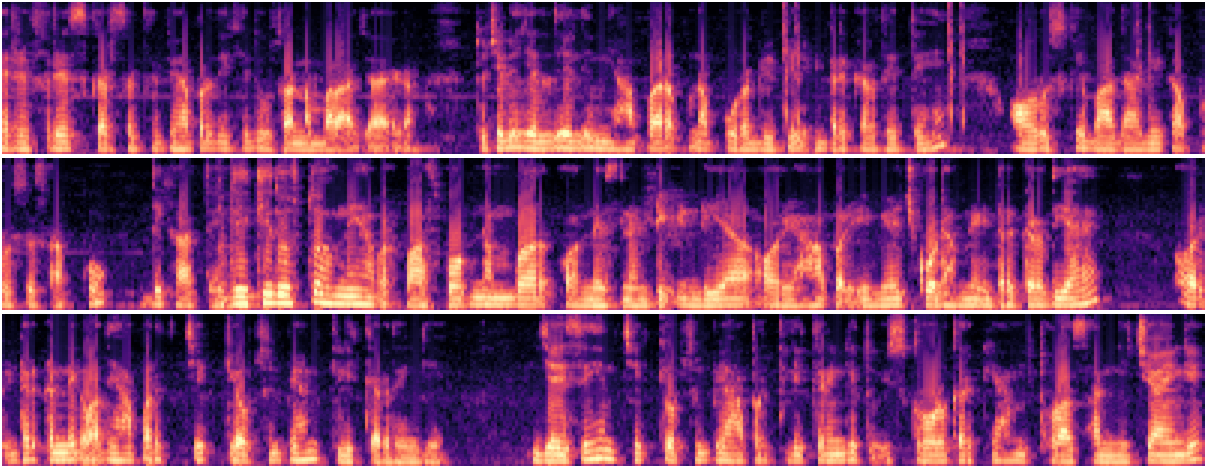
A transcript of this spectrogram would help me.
रिफ्रेश कर सकते हैं। तो यहाँ पर देखिए दूसरा नंबर आ जाएगा। तो चलिए जल्दी जल्दी हम यहाँ पर अपना पूरा डिटेल इंटर कर देते हैं और उसके बाद आगे का प्रोसेस आपको दिखाते हैं। तो देखिए दोस्तों, हमने यहाँ पर पासपोर्ट नंबर और नेशनलिटी इंडिया और यहाँ पर इमेज कोड हमने इंटर कर दिया है। और इंटर करने के बाद यहाँ पर चेक के ऑप्शन पर हम क्लिक कर देंगे। जैसे ही हम चेक के ऑप्शन पर यहाँ पर क्लिक करेंगे तो स्क्रॉल करके हम थोड़ा सा नीचे आएँगे।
